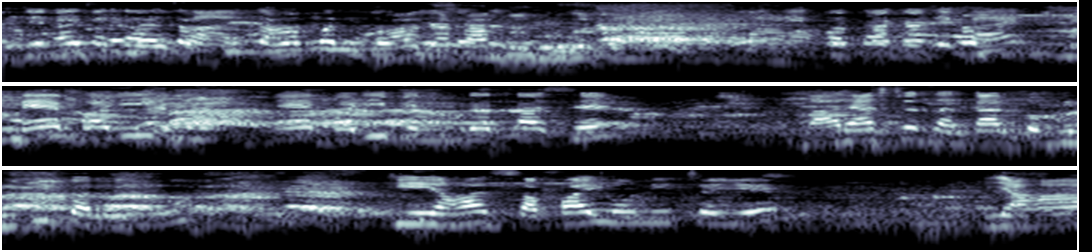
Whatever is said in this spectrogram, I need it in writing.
दिलं तो है। यहाँ पर पता मुझे क्या मैं बड़ी मैं बड़ी विनम्रता से महाराष्ट्र सरकार को विनती कर रही हूँ कि यहाँ सफ़ाई होनी चाहिए। यहाँ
